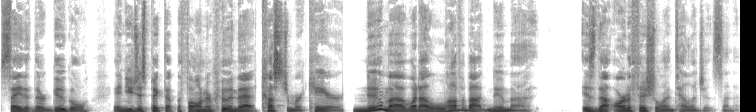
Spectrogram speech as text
say that they're Google and you just picked up the phone and ruined that customer care. Numa, what I love about Numa is the artificial intelligence in it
